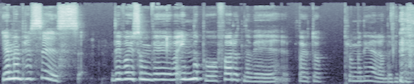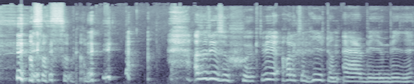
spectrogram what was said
Ja men precis. Det var ju som vi var inne på förut när vi var ute och promenerade. alltså, svamp. alltså det är så sjukt. Vi har liksom hyrt en Airbnb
